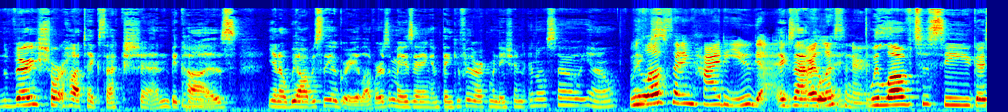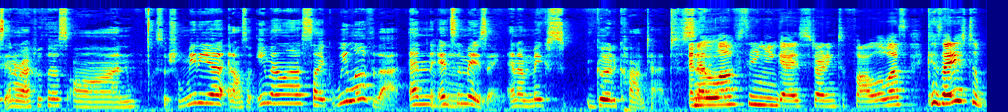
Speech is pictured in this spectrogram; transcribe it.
very short hot take section because Mm-hmm. You know we obviously agree. Lover is amazing, and thank you for the recommendation. And also, you know, we thanks- love saying hi to you guys, exactly our listeners. We love to see you guys interact with us on social media and also email us. Like we love that, and it's amazing, and it makes good content. Mm-hmm. And I love seeing you guys starting to follow us because I used to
